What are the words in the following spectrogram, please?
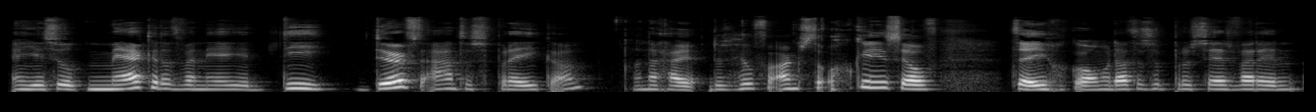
En je zult merken dat wanneer je die durft aan te spreken, en dan ga je dus heel veel angsten ook in jezelf tegenkomen. Dat is een proces waarin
